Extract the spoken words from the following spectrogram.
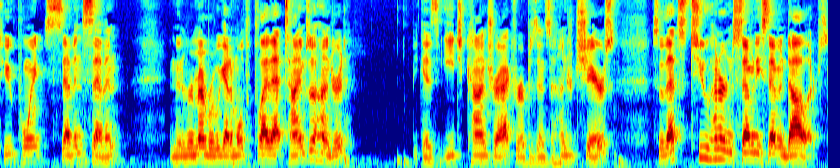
2.77, and then remember we got to multiply that times 100 because each contract represents 100 shares. So that's $277.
